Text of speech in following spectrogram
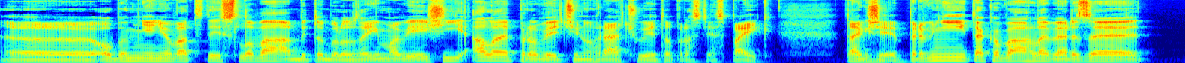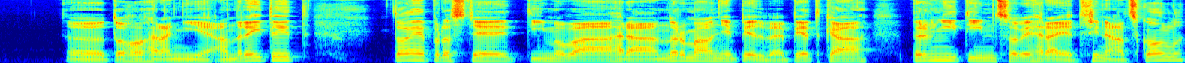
e, obměňovat ty slova, aby to bylo zajímavější, ale pro většinu hráčů je to prostě Spike. Takže první takováhle verze e, toho hraní je Unrated, to je prostě týmová hra, normálně 5v5. První tým, co vyhraje 13 kol,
